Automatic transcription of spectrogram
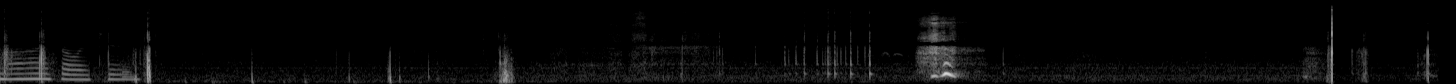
my belly tube.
